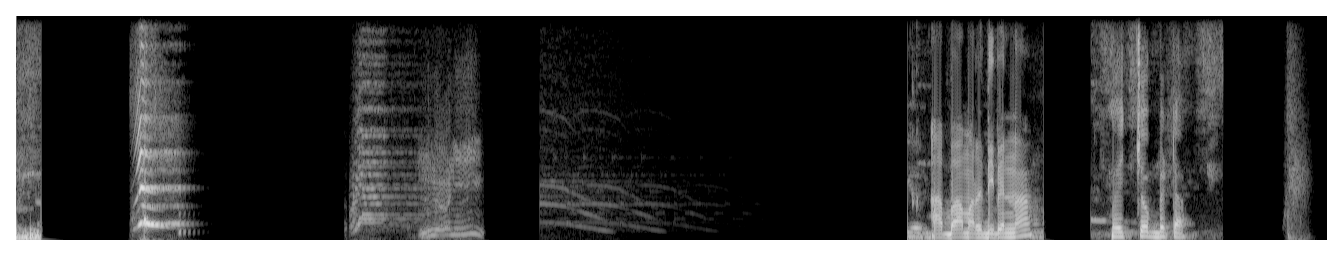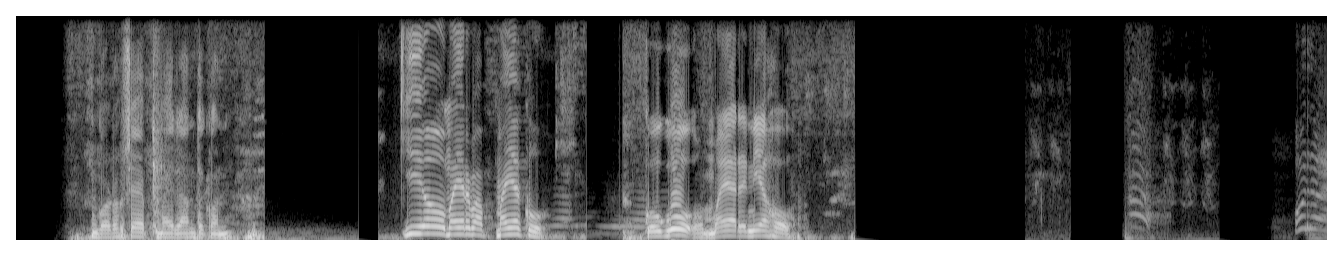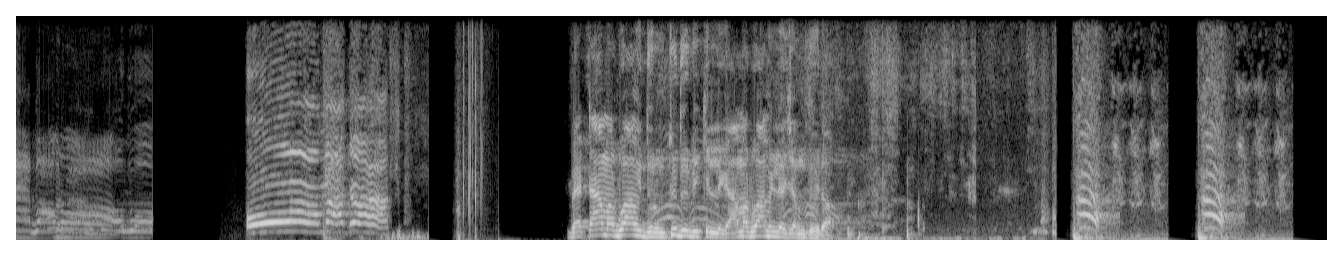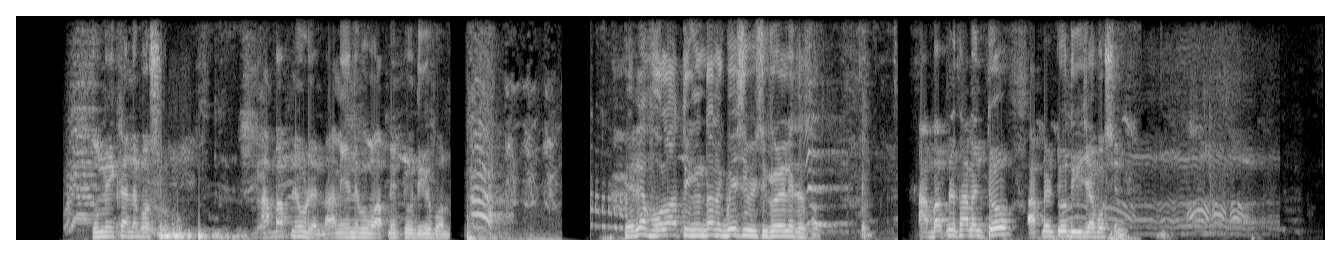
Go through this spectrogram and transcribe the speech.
আব্বা আমার দিবেন না? ওই চোপ বেটা। ঘটক সাহেব মায়ের আনতে কন? কি ও মায়ের বাপ মাইয়া কো? কোগো মায়ারে নিয়া হো বেটা আমার বউ আমি ধরুম তুই ধরবি কি লেগে? আমার বউ আমি লয়ে যাম তুই তুমি এখানে বসো। আব্বা আপনি উঠেন আমি এনে বউ আপনি একটু ওদিকে বন এরে ফোলা তুই কিন্তু অনেক বেশি বেশি করে লেতেছ। আব্বা আপনি থামেন তো আপনি একটু ওদিকে যা বসেন।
